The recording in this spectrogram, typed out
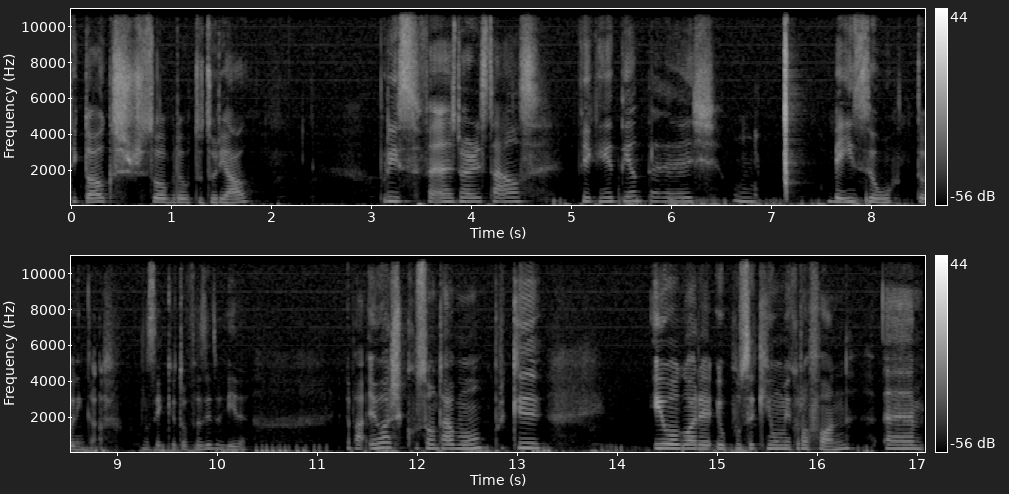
TikToks sobre o tutorial. Por isso, fãs do Hairstyles, fiquem atentas. Um beijo. Estou a brincar. Não sei o que eu estou a fazer de vida. Epá, eu acho que o som está bom porque eu agora eu pus aqui um microfone. ahm,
